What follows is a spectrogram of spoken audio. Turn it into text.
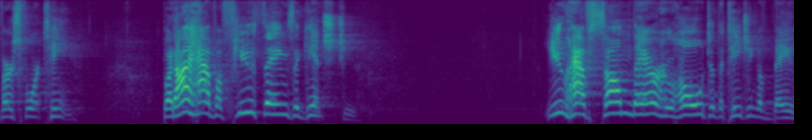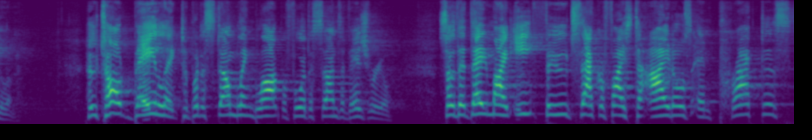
Verse 14. But I have a few things against you. You have some there who hold to the teaching of Balaam, who taught Balak to put a stumbling block before the sons of Israel, so that they might eat food sacrificed to idols and practice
